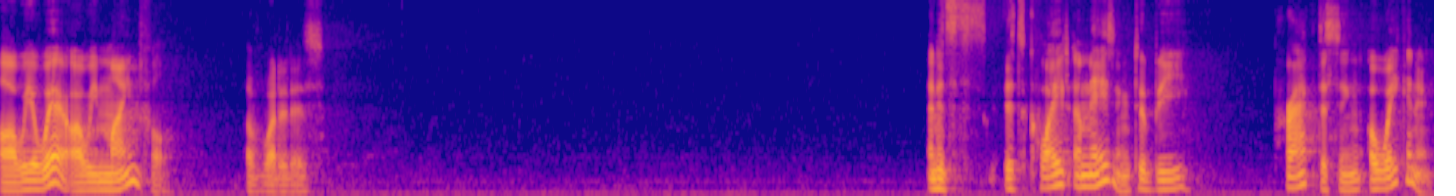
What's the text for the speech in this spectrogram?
are we aware? Are we mindful of what it is? And it's, it's quite amazing to be practicing awakening.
